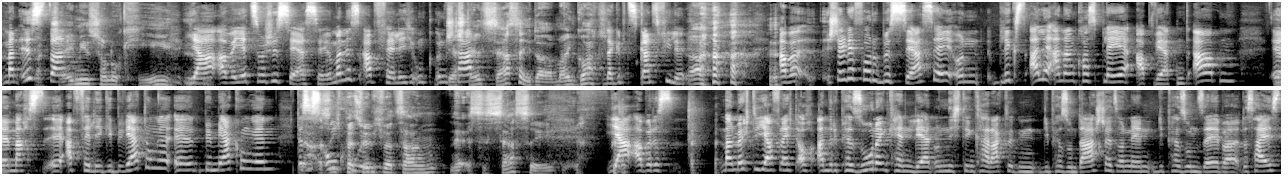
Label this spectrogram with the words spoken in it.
man ist dann. Jamie ist schon okay. Ja, aber jetzt zum Beispiel Cersei. Und man ist abfällig und, und Der stark. stellt Cersei da, mein Gott. Da gibt es ganz viele. aber stell dir vor, du bist Cersei und blickst alle anderen Cosplayer abwertend ab, äh, machst äh, abfällige Bewertungen, äh, Bemerkungen. Das Ja, ist also ich uncool. persönlich würde sagen, ne, es ist Cersei. Ja, aber das, man möchte ja vielleicht auch andere Personen kennenlernen und nicht den Charakter, den die Person darstellt, sondern die Person selber. Das heißt,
